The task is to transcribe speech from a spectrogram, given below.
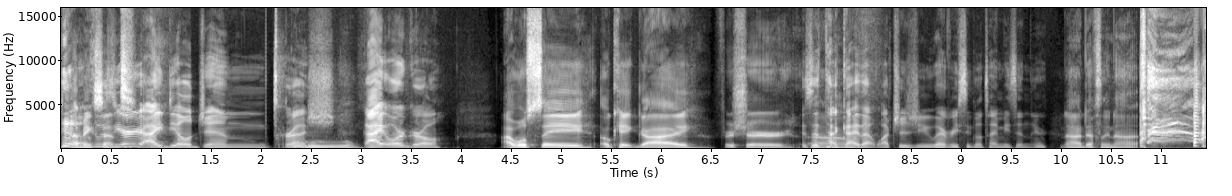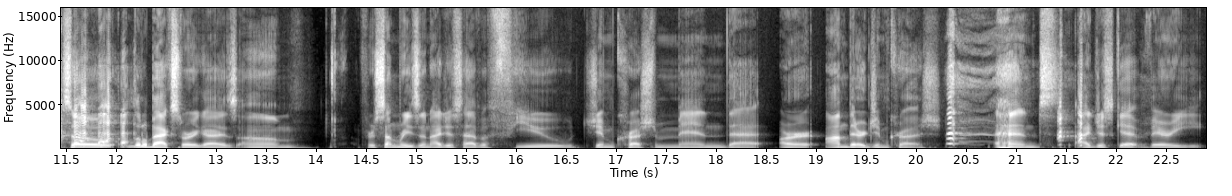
That makes Who's sense. your ideal gym crush, Ooh. guy or girl? I will say, okay, guy for sure. Is it that Um, guy that watches you every single time he's in there? Nah, definitely not. so, little backstory, guys. Um, for some reason, I just have a few gym crush men that are on their gym crush, and I just get very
